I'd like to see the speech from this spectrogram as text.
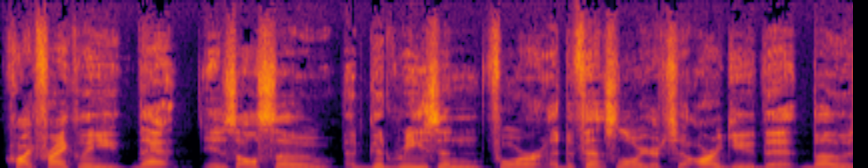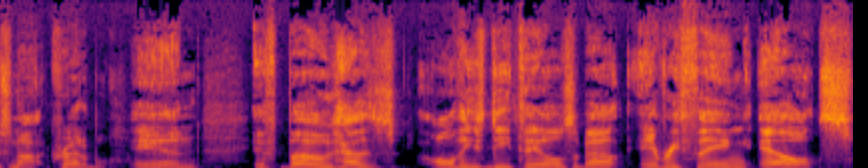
quite frankly, that is also a good reason for a defense lawyer to argue that Bo is not credible. And if Bo has all these details about everything else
